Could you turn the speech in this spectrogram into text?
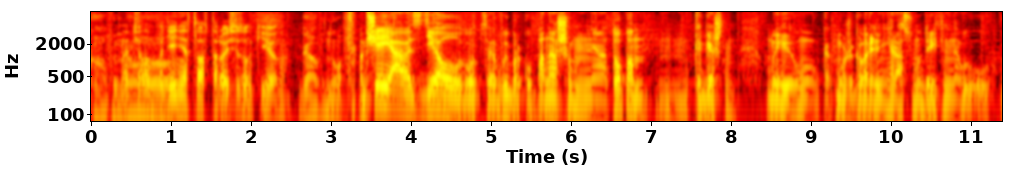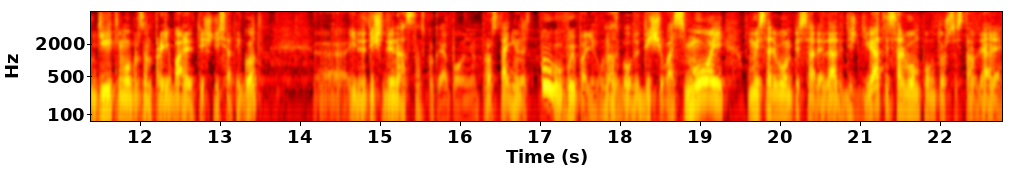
Говно. Началом падения стал второй сезон Киона. Говно. Вообще я сделал вот выборку по нашим э, топам КГшным. Мы, как мы уже говорили не раз, умудрительно, удивительным образом проебали 2010 год э, и 2012, насколько я помню. Просто они у нас пу, выпали. У нас был 2008, мы с альбомом писали, да, 2009 с альбомом, по-моему, тоже составляли.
